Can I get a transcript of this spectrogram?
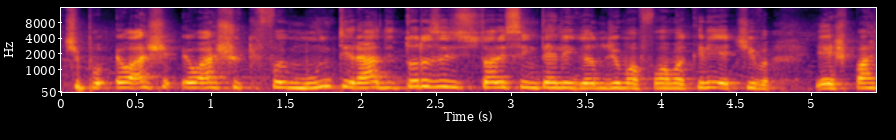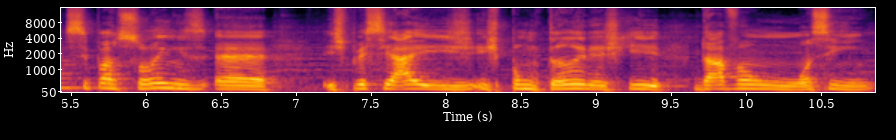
tipo, eu acho, eu acho que foi muito irado e todas as histórias se interligando de uma forma criativa. E as participações é, especiais, espontâneas, que davam, assim.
